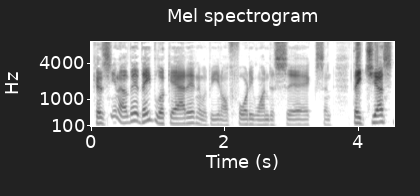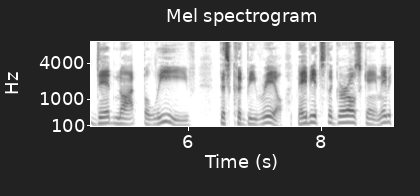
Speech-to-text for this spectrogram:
Because, you know, they, they'd look at it and it would be, you know, 41 to 6. And they just did not believe this could be real. Maybe it's the girls' game. Maybe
